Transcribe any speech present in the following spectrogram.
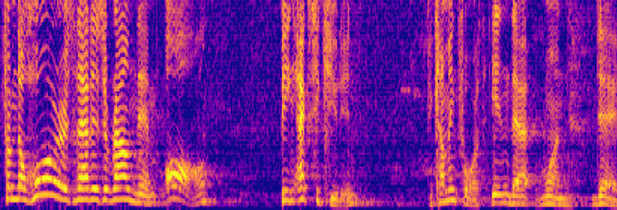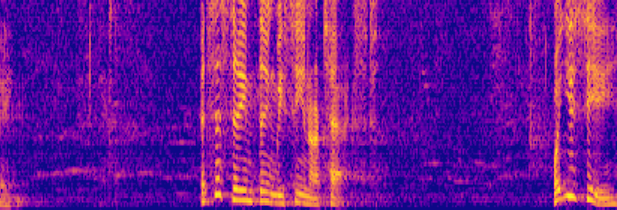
from the horrors that is around them, all being executed and coming forth in that one day. It's the same thing we see in our text. What you see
